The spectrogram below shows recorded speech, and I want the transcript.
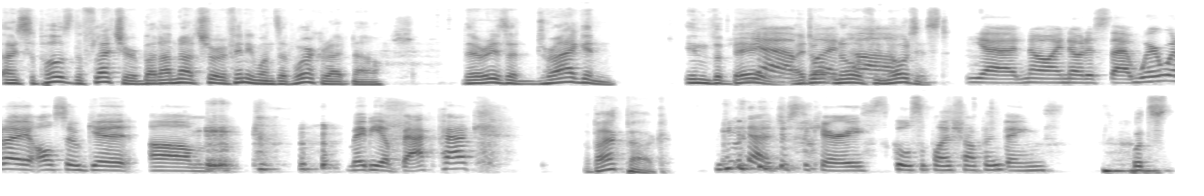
I suppose the Fletcher, but I'm not sure if anyone's at work right now. There is a dragon in the bay. Yeah, I don't but, know if you um, noticed. Yeah, no, I noticed that. Where would I also get um maybe a backpack? A backpack. Yeah, just to carry School supply shopping. things. What's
